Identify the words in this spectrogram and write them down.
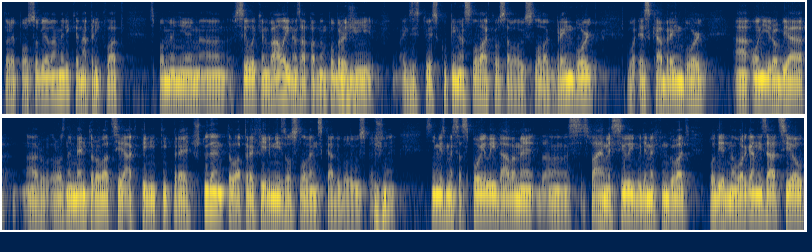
ktoré pôsobia v Amerike. Napríklad Spomeniem eh, v Silicon Valley na západnom pobreží mm-hmm. existuje skupina Slovákov, sa volajú Slovak Brainboard, alebo SK Brainboard a oni robia eh, rôzne mentorovacie aktivity pre študentov a pre firmy zo Slovenska, aby boli úspešné. Mm-hmm. S nimi sme sa spojili, dávame, eh, spájame sily, budeme fungovať pod jednou organizáciou,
